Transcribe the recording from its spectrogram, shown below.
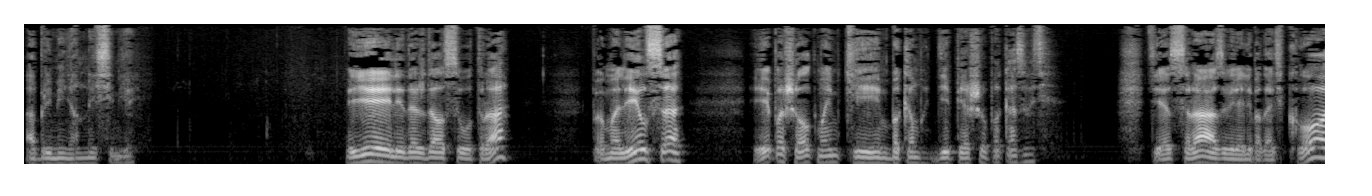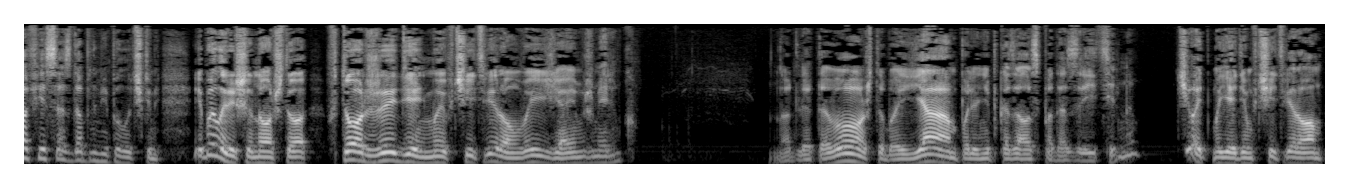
обремененный семьей. Еле дождался утра, помолился и пошел к моим кимбакам депешу показывать. Те сразу велели подать кофе со сдобными булочками, и было решено, что в тот же день мы вчетвером выезжаем в Жмеринку. Но для того, чтобы Ямполю не показалось подозрительным, Чего это мы едем вчетвером?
